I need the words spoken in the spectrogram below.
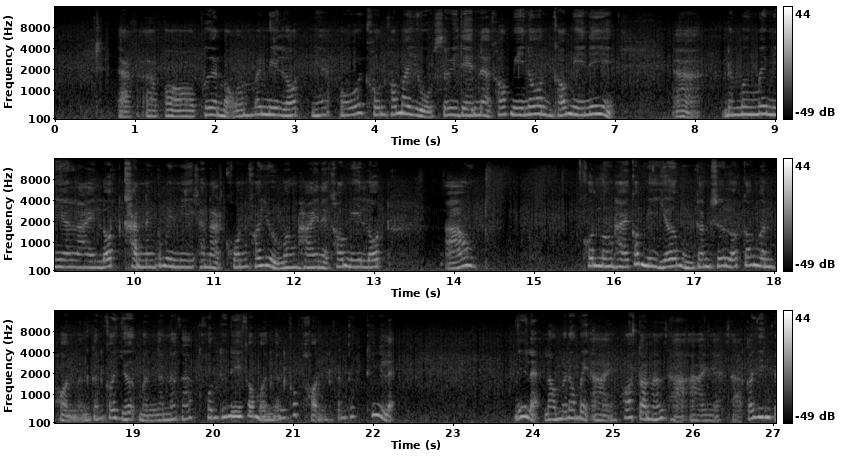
ำจากอพอเพื่อนบอกว่าไม่มีรถเนี้ยโอ้ยคนเขามาอยู่สวีเดนน่ะเขามีโน่นเขามีนี่อ่าแล้วมึงไม่มีอะไรรถคันนึงก็ไม่มีขนาดคนเขาอยู่เมืองไทยเนี่ยเขามีรถเอา คนเมืองไทยก็มีเยอะเหมือนกันซื้อรถก็เงินผ่อนเหมือนกันก็เยอะเหมือนกันนะคะ คนที่นี่ก็เหมือนกันก็ผ่อนกันทุกที่แหละ นี่แหละเราไม่ต้องไปอาย เพราะตอนนั้นสาอายไงสาก็ยิ่งไป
